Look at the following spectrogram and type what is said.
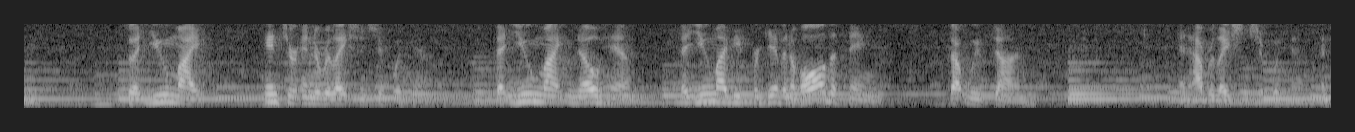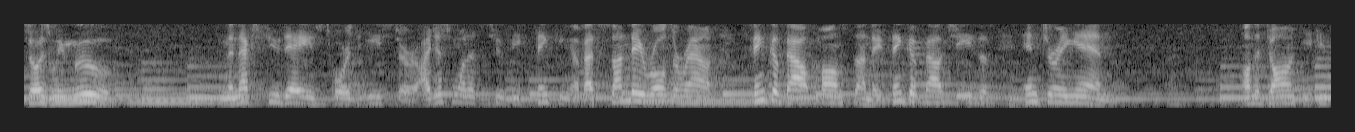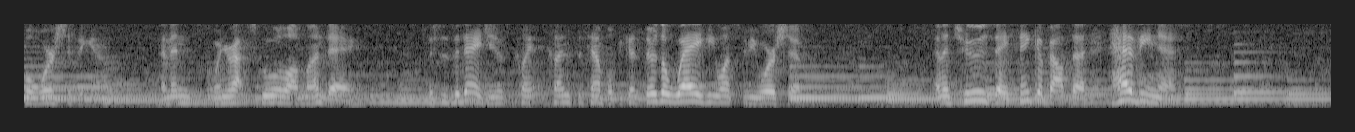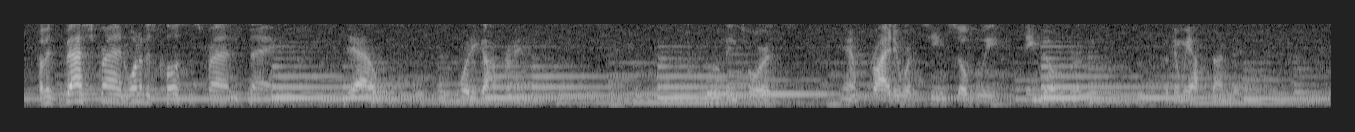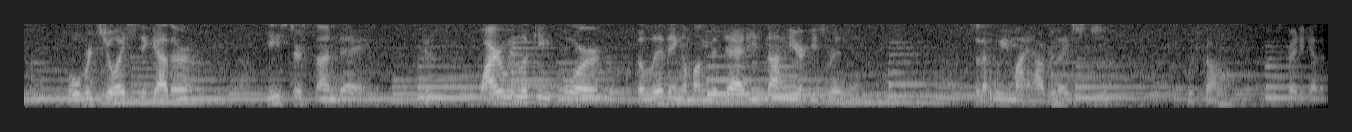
so that you might enter into relationship with him, that you might know him, that you might be forgiven of all the things that we've done. and have relationship with Him. And so as we move the next few days towards Easter, I just want us to be thinking of, as Sunday rolls around, think about Palm Sunday. Think about Jesus entering in on the donkey, people worshiping Him. And then when you're at school on Monday, this is the day Jesus cleansed the temple because there's a way He wants to be worshiped. And then Tuesday, think about the heaviness of his best friend, one of his closest friends, saying, Yeah, what do you got for me? Know, Friday where it seemed so bleak, it seemed over. But then we have Sunday. We'll rejoice together Easter Sunday because why are we looking for the living among the dead? He's not here, he's risen. So that we might have relationship with God. Let's pray together.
